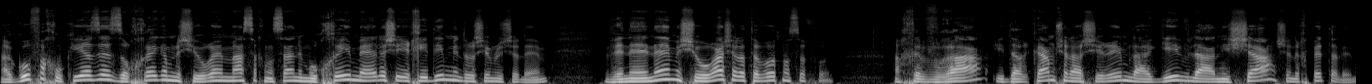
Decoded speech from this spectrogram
הגוף החוקי הזה זוכה גם לשיעורי מס הכנסה נמוכים מאלה שיחידים נדרשים לשלם, ונהנה משורה של הטבות נוספות. החברה היא דרכם של העשירים להגיב לענישה שנכפית עליהם.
